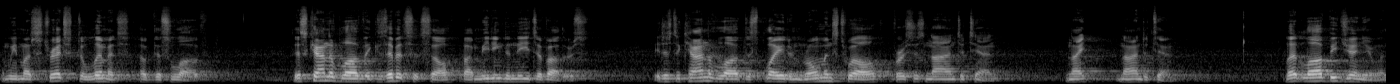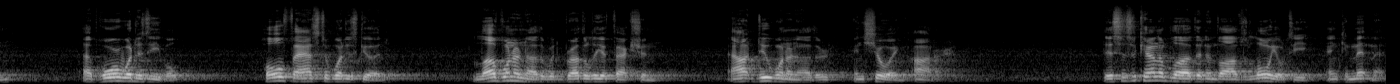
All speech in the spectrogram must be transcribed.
and we must stretch the limits of this love. This kind of love exhibits itself by meeting the needs of others it is the kind of love displayed in Romans 12, verses 9 to 10. 9, 9 to 10. Let love be genuine. Abhor what is evil. Hold fast to what is good. Love one another with brotherly affection. Outdo one another in showing honor. This is a kind of love that involves loyalty and commitment.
